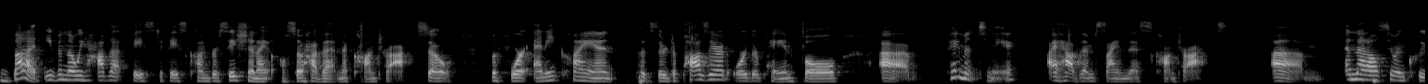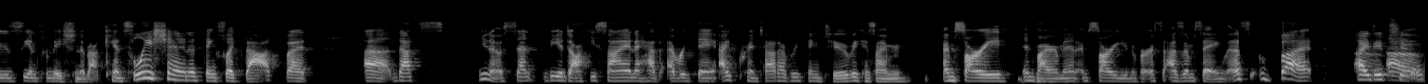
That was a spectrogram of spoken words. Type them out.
but even though we have that face to face conversation, I also have that in a contract. So before any client puts their deposit or their pay in full um, payment to me, I have them sign this contract. Um, and that also includes the information about cancellation and things like that. But uh, that's you know sent via DocuSign. I have everything. I print out everything too because I'm I'm sorry environment. I'm sorry universe as I'm saying this, but I do too. Um,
